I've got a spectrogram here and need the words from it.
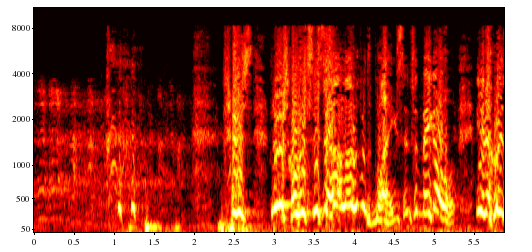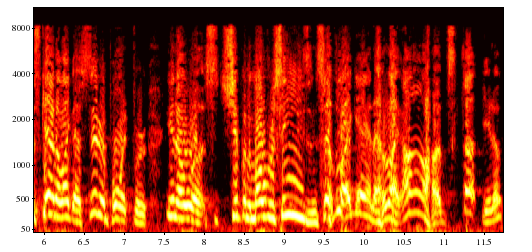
there's there's horses all over the place. It's a big old, you know, it's kind of like a center point for you know uh, shipping them overseas and stuff like that. I'm like, oh, I'm stuck, you know.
